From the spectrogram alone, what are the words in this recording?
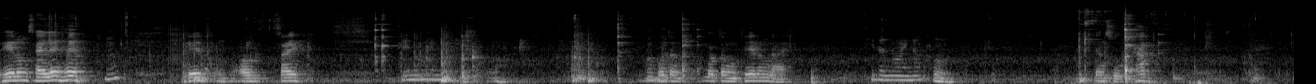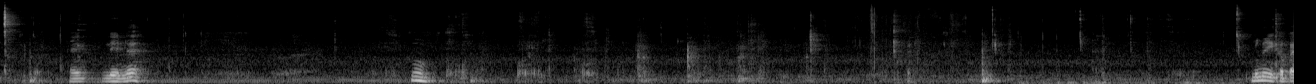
เทลงใส่เลยเฮ้ยเทเอาใส่เฮ็ดมันบ่ต้องบ่ต้องเทลงหลายทีละน้อยเนาะอืมยังสูงขั้นให้เล่นเลยอื มมันนี่ก็ไป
